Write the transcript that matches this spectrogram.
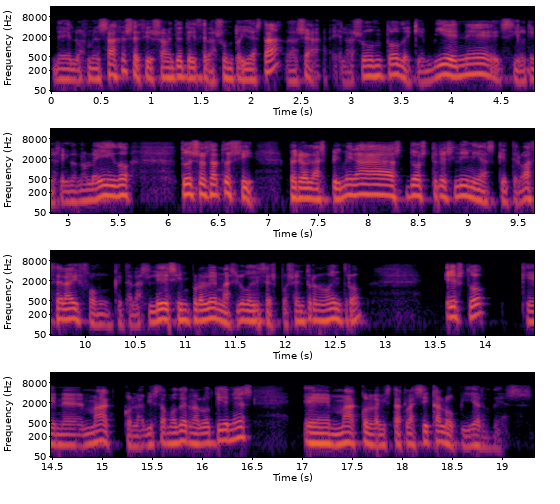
de los mensajes, es decir, solamente te dice el asunto y ya está. O sea, el asunto, de quién viene, si lo tienes leído o no leído. Todos esos datos sí. Pero las primeras dos, tres líneas que te lo hace el iPhone, que te las lees sin problemas y luego dices, pues entro o no entro, esto que en el Mac con la vista moderna lo tienes, en Mac con la vista clásica lo pierdes,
